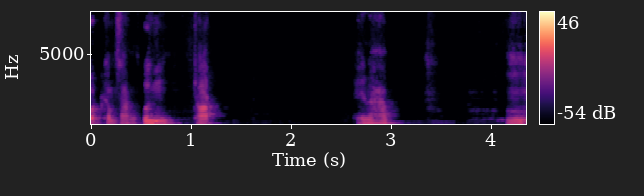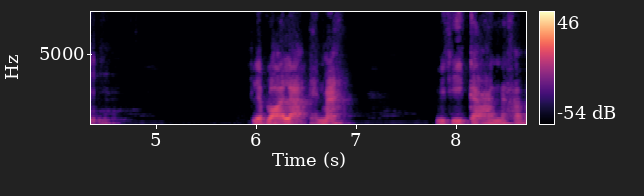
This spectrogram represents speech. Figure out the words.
กดคำสั่งปึ้งช็อตเห็นไหมครับ อืมเรียบร้อยแล้วเห็นไหมวิธีการนะครับ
